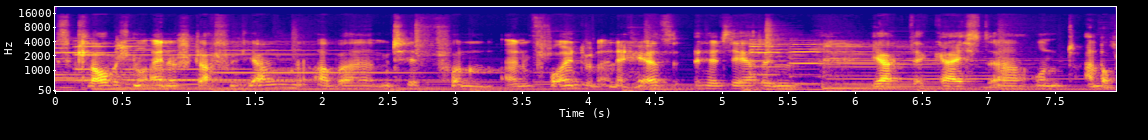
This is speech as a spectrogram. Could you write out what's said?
ist, glaube ich, nur eine Staffel lang, aber mit Hilfe von einem Freund und einer Hellseherin jagt der Geister und andere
